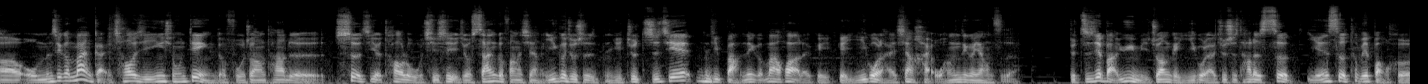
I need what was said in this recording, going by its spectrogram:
呃，我们这个漫改超级英雄电影的服装，它的设计的套路其实也就三个方向，一个就是你就直接你把那个漫画的给给移过来，像海王那个样子，就直接把玉米装给移过来，就是它的色颜色特别饱和，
